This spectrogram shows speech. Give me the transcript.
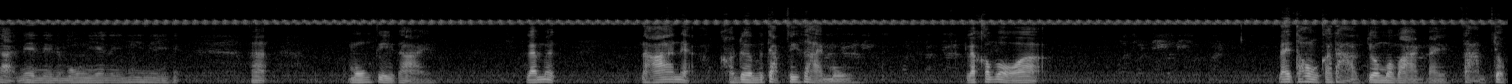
สายเนี่ยในมุ้งนี้นี่นี่นี่ฮะมุ้งตีสาย แล้วมันน้าเนี่ย เขาเดินไปจับที่สายมุง แล้วเขาบอกว่า ได้ท่องคาถาโยมบาลไปสามจบ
